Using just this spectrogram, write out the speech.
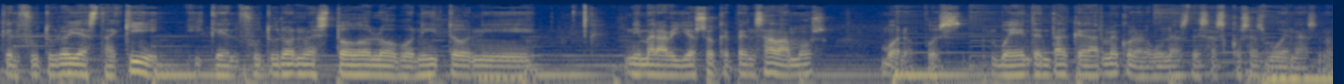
que el futuro ya está aquí y que el futuro no es todo lo bonito ni, ni maravilloso que pensábamos, bueno, pues voy a intentar quedarme con algunas de esas cosas buenas, ¿no?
